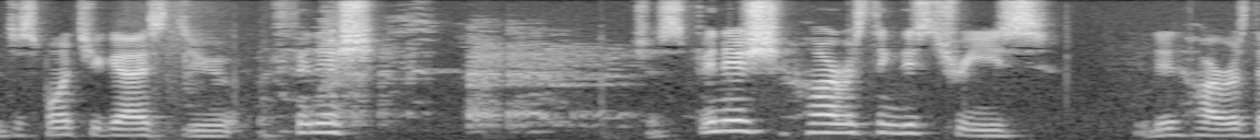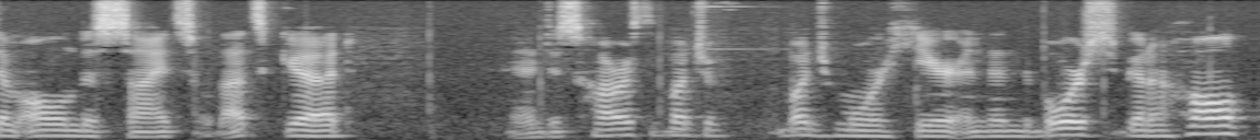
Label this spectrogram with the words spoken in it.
I just want you guys to finish, just finish harvesting these trees. You did harvest them all on this side, so that's good. And just harvest a bunch of, bunch more here, and then the boar's gonna haul.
